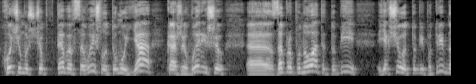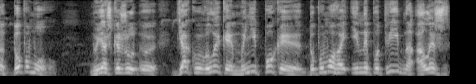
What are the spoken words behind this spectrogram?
Хочемо, щоб в тебе все вийшло. Тому я каже, вирішив е, запропонувати тобі, якщо тобі потрібно, допомогу. Ну я ж кажу, е, дякую велике. Мені поки допомога і не потрібна, але ж,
